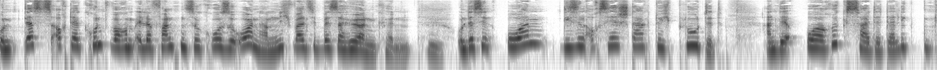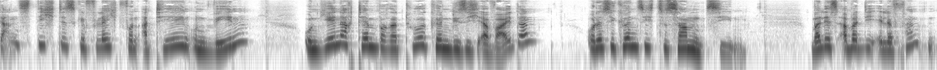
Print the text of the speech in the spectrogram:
Und das ist auch der Grund, warum Elefanten so große Ohren haben, nicht weil sie besser hören können. Und das sind Ohren, die sind auch sehr stark durchblutet. An der Ohrrückseite, da liegt ein ganz dichtes Geflecht von Arterien und Venen. Und je nach Temperatur können die sich erweitern oder sie können sich zusammenziehen. Weil jetzt aber die Elefanten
